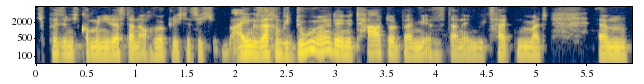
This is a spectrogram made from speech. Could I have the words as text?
ich persönlich kombiniere das dann auch wirklich, dass ich einige Sachen wie du, ne, den Tat und bei mir ist es dann irgendwie Zeit mit ähm,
